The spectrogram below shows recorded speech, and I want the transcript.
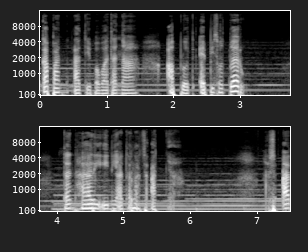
kapan Radio Bawah Tanah upload episode baru. Dan hari ini adalah saatnya. Saat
